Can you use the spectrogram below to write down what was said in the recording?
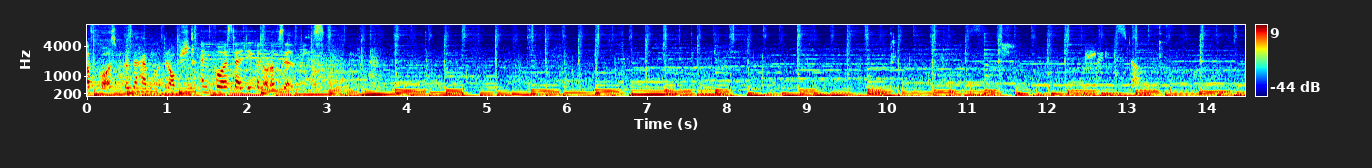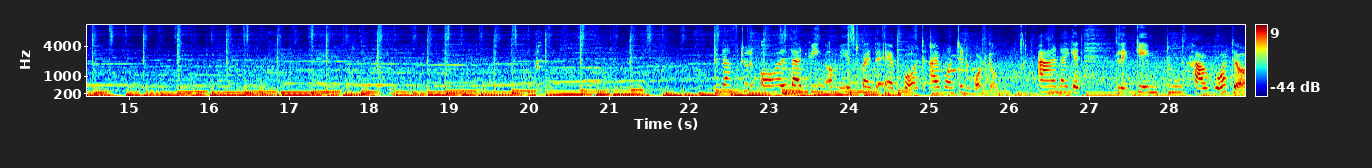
Of course, because I have no other option. And first I'll take a lot of selfies. I get like came to have water.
